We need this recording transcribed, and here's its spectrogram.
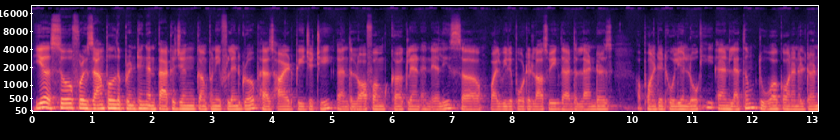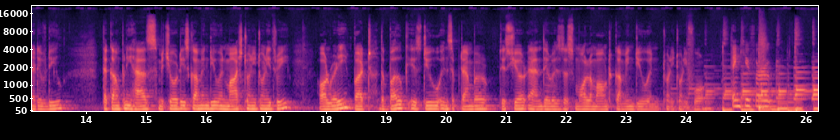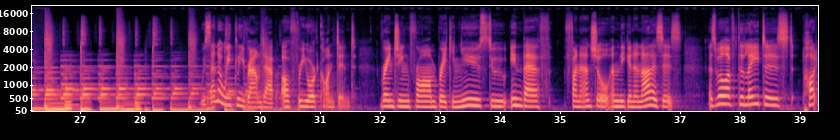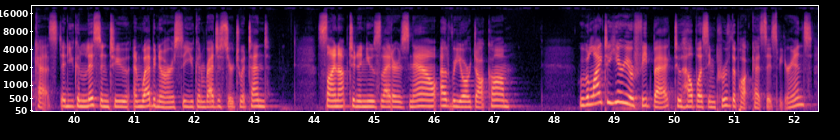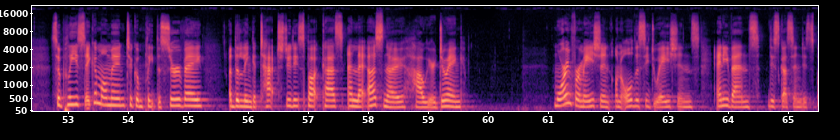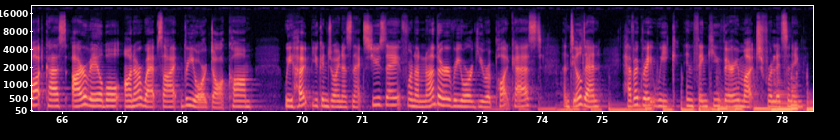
Yes, so for example, the printing and packaging company Flint Group has hired PJT and the law firm Kirkland and Ellis. Uh, while we reported last week that the lenders appointed Houlihan Lokey and Latham to work on an alternative deal. The company has maturities coming due in March 2023 already, but the bulk is due in September this year, and there is a small amount coming due in 2024. Thank you, Farouk. We send a weekly roundup of reorg content, ranging from breaking news to in depth financial and legal analysis, as well as the latest podcasts that you can listen to and webinars that you can register to attend. Sign up to the newsletters now at reorg.com. We would like to hear your feedback to help us improve the podcast experience, so please take a moment to complete the survey at the link attached to this podcast and let us know how you're doing. More information on all the situations and events discussed in this podcast are available on our website reorg.com. We hope you can join us next Tuesday for another Reorg Europe podcast. Until then, have a great week and thank you very much for listening.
